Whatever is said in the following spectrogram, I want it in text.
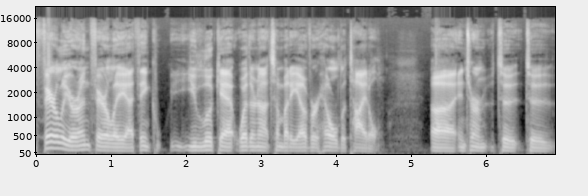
fairly or unfairly, I think you look at whether or not somebody ever held a title uh, in terms to, to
